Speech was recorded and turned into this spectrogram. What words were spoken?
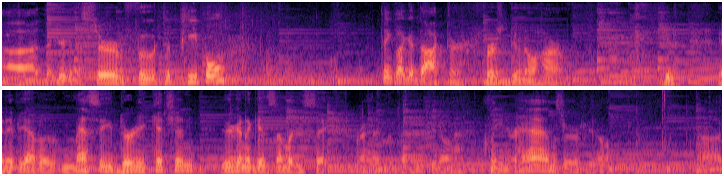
uh, that you're going to serve food to people. Think like a doctor. First, do no harm. and if you have a messy, dirty kitchen, you're going to get somebody sick, right? Depending if you don't clean your hands or if you don't uh,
